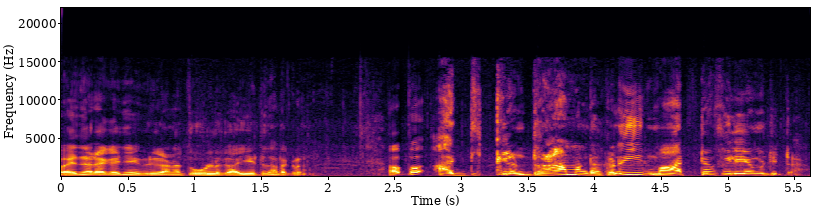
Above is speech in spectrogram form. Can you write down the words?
വൈകുന്നേരം കഴിഞ്ഞാൽ ഇവർ കാണാൻ തോളിൽ കൈയിട്ട് നടക്കണം. അപ്പോൾ അടിക്കണം ഡ്രാമ ഉണ്ടാക്കണം. ഈ മാറ്റം ഫീൽ ചെയ്യാൻ വേണ്ടിയിട്ടാണ്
